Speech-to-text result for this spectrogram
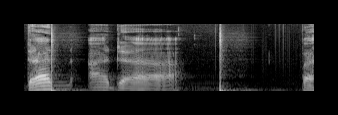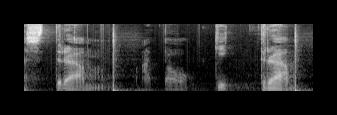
Dan ada bass drum atau kick drum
